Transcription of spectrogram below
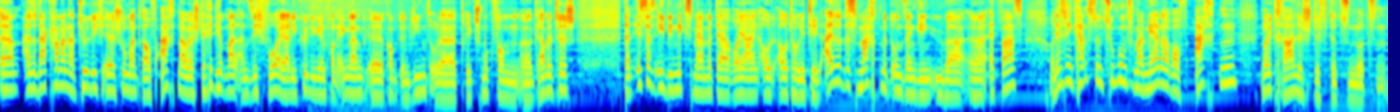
Ähm, also da kann man natürlich äh, schon mal drauf achten, aber stell dir mal an sich vor, ja, die Königin von England äh, kommt in Jeans oder trägt Schmuck vom äh, Grabbeltisch dann ist das irgendwie nichts mehr mit der royalen Autorität. Also das macht mit unseren Gegenüber äh, etwas. Und deswegen kannst du in Zukunft mal mehr darauf achten, neutrale Stifte zu nutzen.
